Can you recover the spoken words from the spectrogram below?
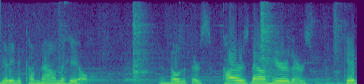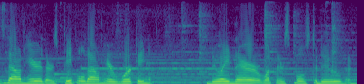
Getting to come down the hill and know that there's cars down here, there's kids down here, there's people down here working, doing their what they're supposed to do, and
